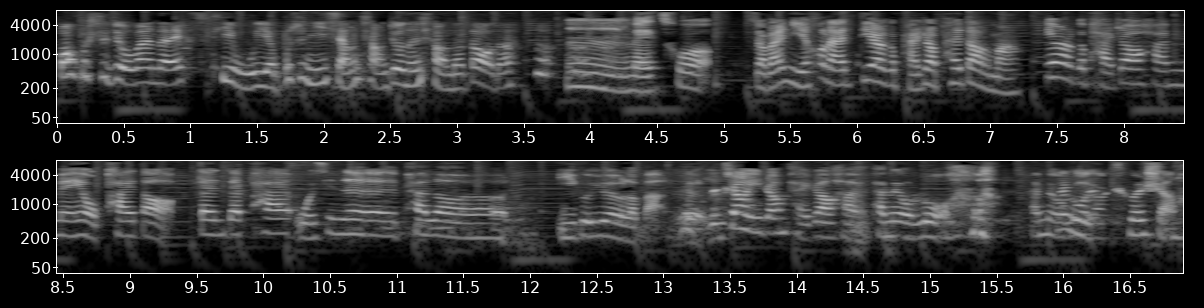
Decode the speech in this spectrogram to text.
包括十九万的 XT 五也不是你想抢就能抢得到的。嗯，没错。小白，你后来第二个牌照拍到了吗？第二个牌照还没有拍到，但是在拍。我现在拍了一个月了吧？对，我上一张牌照还还没有落，还没有落到车上。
